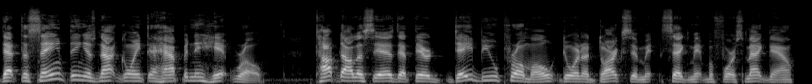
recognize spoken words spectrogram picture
that the same thing is not going to happen in Hit Row. Top Dolla says that their debut promo during a dark segment before SmackDown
